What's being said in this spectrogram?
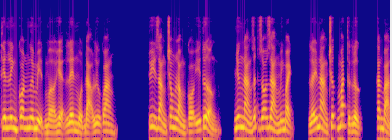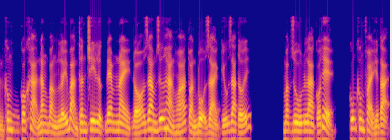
Thiên linh con ngươi mịt mờ hiện lên một đạo lưu quang. Tuy rằng trong lòng có ý tưởng, nhưng nàng rất rõ ràng minh bạch, lấy nàng trước mắt thực lực, căn bản không có khả năng bằng lấy bản thân chi lực đem này đó giam giữ hàng hóa toàn bộ giải cứu ra tới. Mặc dù là có thể, cũng không phải hiện tại.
